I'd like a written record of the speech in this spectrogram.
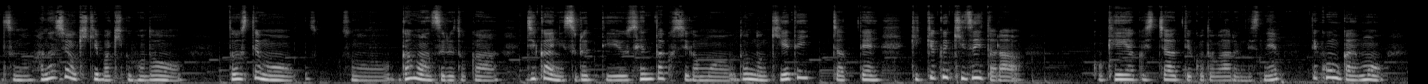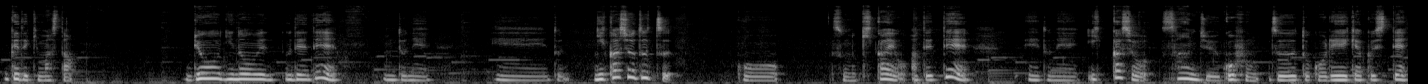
その話を聞けば聞くほどどうしてもその我慢するとか次回にするっていう選択肢がもうどんどん消えていっちゃって結局気づいたらこう契約しちゃうっていうことがあるんですね。で今回も受けてきました両二の腕でうんとねえーと、2箇所ずつこうその機械を当ててえーとね、1箇所35分ずっとこう冷却して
